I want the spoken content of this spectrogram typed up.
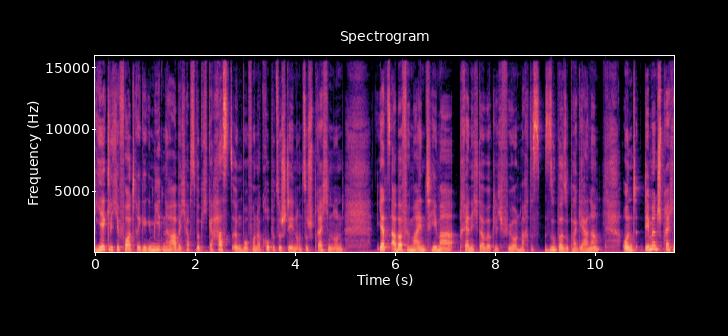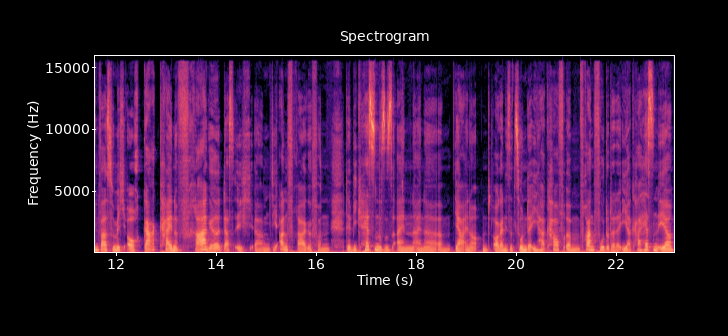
jegliche Vorträge gemieden habe. Ich habe es wirklich gehasst, irgendwo vor einer Gruppe zu stehen und zu sprechen. Und jetzt aber für mein Thema brenne ich da wirklich für und mache das super, super gerne. Und dementsprechend war es für mich auch gar keine Frage, dass ich ähm, die Anfrage von der Big Hessen, das ist ein, eine, ähm, ja, eine Organisation der IHK ähm, Frankfurt oder der IHK Hessen eher,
